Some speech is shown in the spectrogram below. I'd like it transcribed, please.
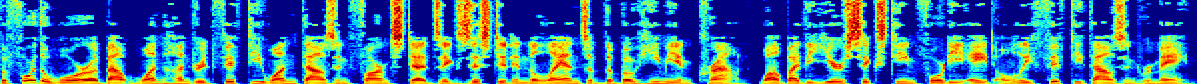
Before the war about 151,000 farmsteads existed in the lands of the Bohemian Crown, while by the year 1648 only 50,000 remained.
